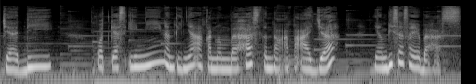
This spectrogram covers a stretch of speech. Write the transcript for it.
Jadi, podcast ini nantinya akan membahas tentang apa aja yang bisa saya bahas.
